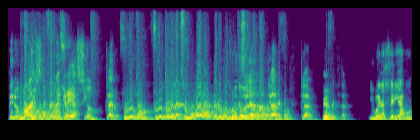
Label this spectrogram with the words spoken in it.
pero no como una Ferguson. creación, claro, Fruto, fruto de la acción humana, pero no de Fruto de la- designio humano. claro. mejor. claro, Perfecto. claro. Y bueno, eso sería. pues.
